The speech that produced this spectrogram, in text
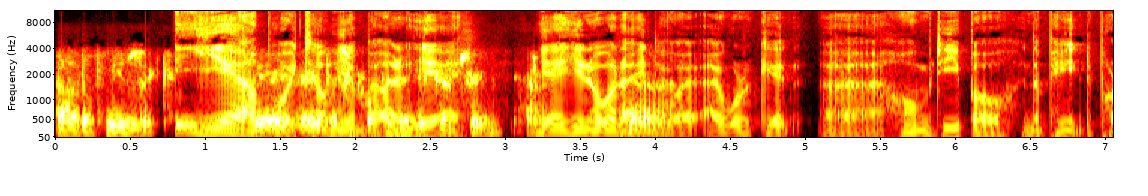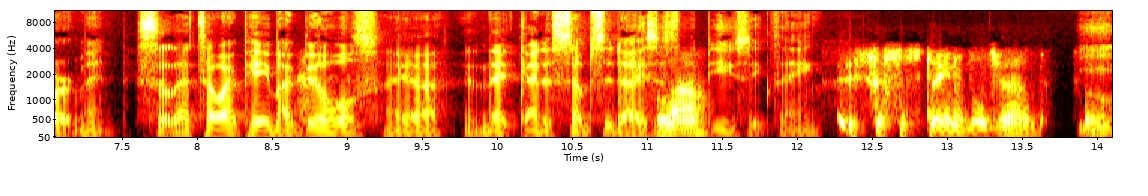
out of music. Yeah, Very, boy, very tell me about it. Yeah. Yeah. Yeah, you know what I do? I, I work at uh, Home Depot in the paint department. So that's how I pay my bills. Yeah. And that kind of subsidizes Wow. the music thing. It's a sustainable job. Y-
